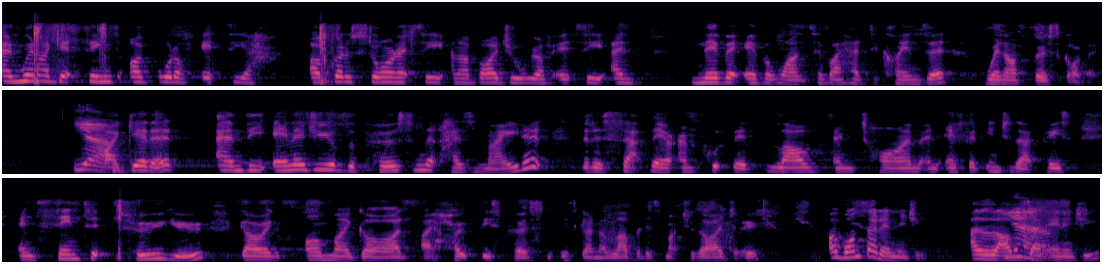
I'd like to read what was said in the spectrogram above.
and when I get things, I've bought off Etsy. I've got a store on Etsy, and I buy jewelry off Etsy, and never ever once have I had to cleanse it when I first got it. Yeah, I get it, and the energy of the person that has made it, that has sat there and put their love and time and effort into that piece and sent it to you, going, oh my God, I hope this person is going to love it as much as I do. I want that energy. I love yeah. that energy.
